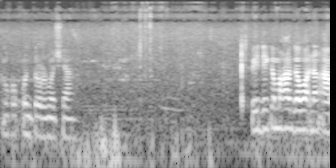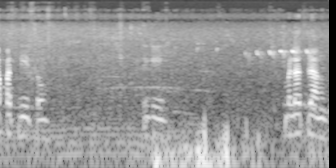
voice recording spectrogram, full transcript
Makokontrol mo siya. Pwede ka makagawa ng apat dito. Sige. Balat lang.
